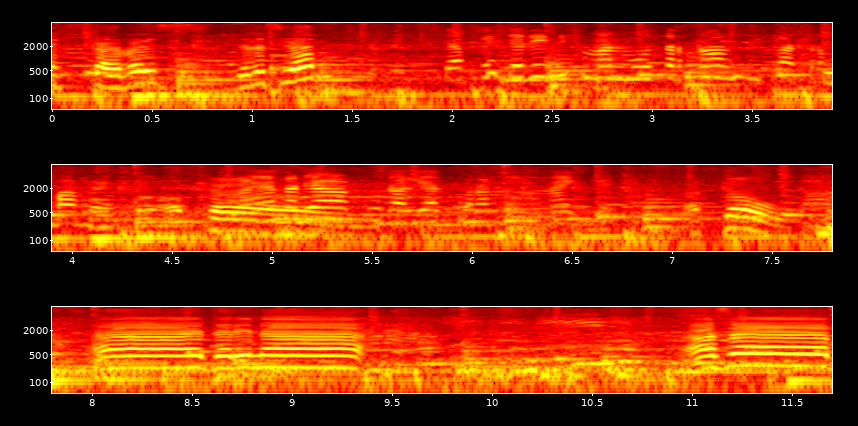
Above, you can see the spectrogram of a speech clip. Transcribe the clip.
naik skyrace. Jadi siap? Siap guys, jadi ini cuma muter doang nggak terbang guys. Oke. Soalnya tadi aku udah lihat orang naik guys. Let's go. Hai Terina. Asep.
